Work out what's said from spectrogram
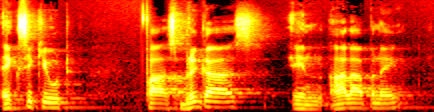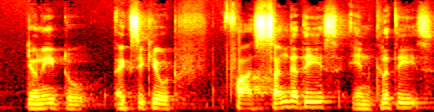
execute fast brigas in alapane, you need to execute fast sangatis in kritis.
